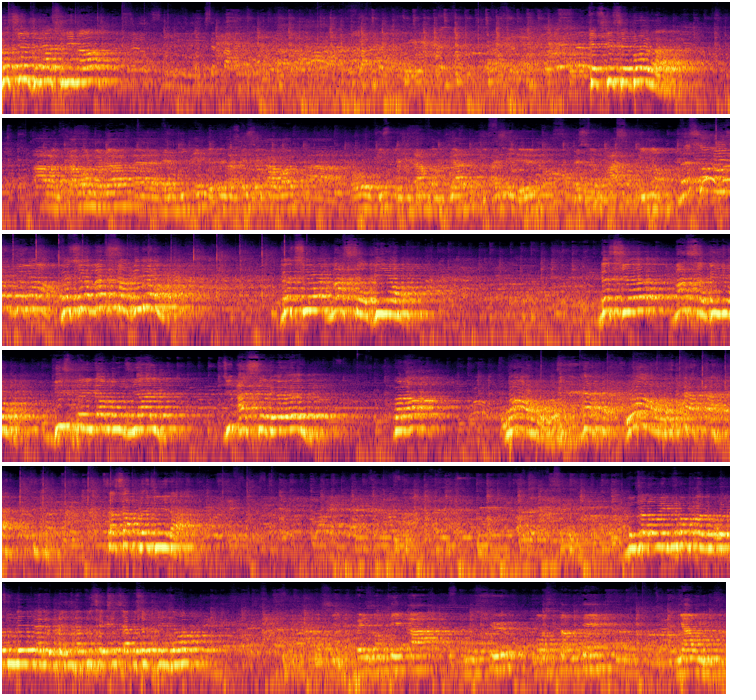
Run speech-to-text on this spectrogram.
Monsieur Jonas Lima. Qu'est-ce que c'est beau là? Alors, nous avons l'honneur euh, d'inviter, de présenter ce au vice-président mondial du ACDE, M. Mass Vignon. Monsieur Massillon, Monsieur Massavillon. Monsieur Massavillon. Monsieur Massavillon, vice-président mondial du ACBE. Voilà. Waouh Nous allons nous retourner vers le président sexe social, monsieur le président. Merci. Présenté à M. Constantin Niaoui.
